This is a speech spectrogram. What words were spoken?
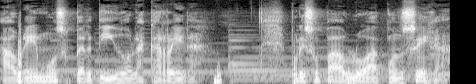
habremos perdido la carrera. Por eso Pablo aconseja,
